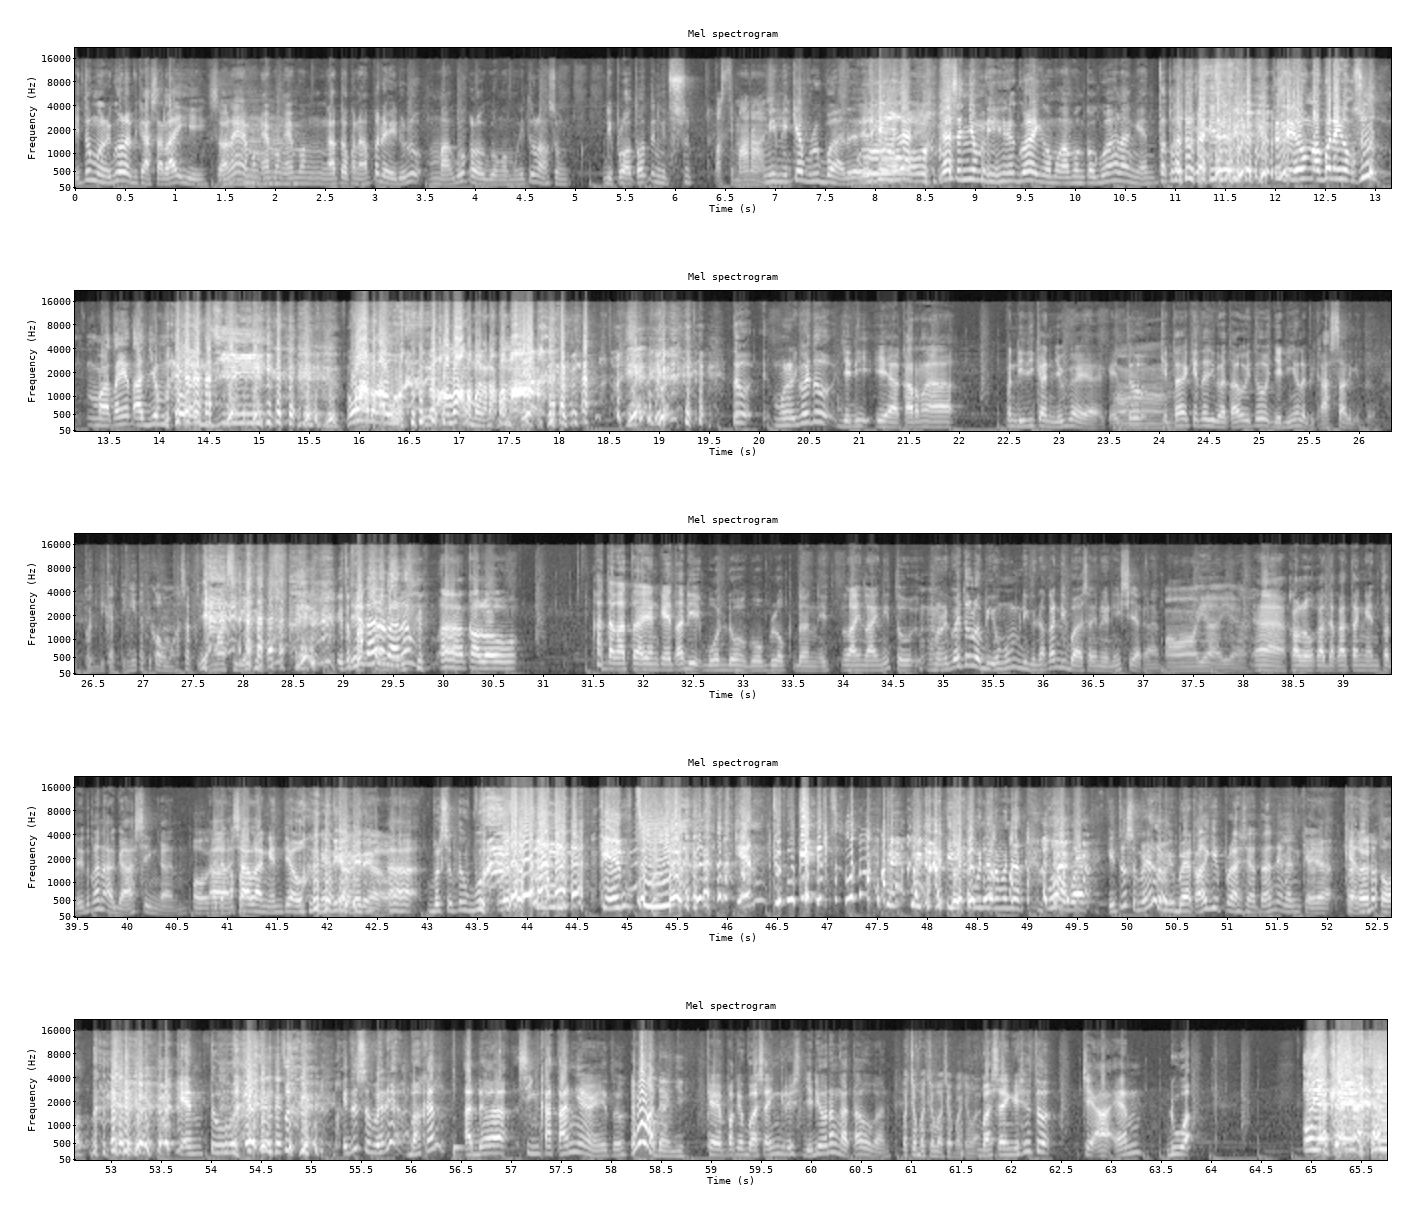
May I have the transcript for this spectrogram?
itu menurut gue lebih kasar lagi. Soalnya emang emang emang nggak tahu kenapa dari dulu emak gue kalau gue ngomong itu langsung diplototin gitu. Pasti marah sih. Mimiknya berubah. Oh. Nggak senyum nih. Gue lagi ngomong sama kok gue lah ngentot lah. Terus dia emak gue nengok sud, matanya tajam. Anjing. Wah apa kamu? Nggak apa apa apa apa. tuh menurut gue tuh jadi ya karena pendidikan juga ya. Itu Oh. kita kita juga tahu itu jadinya lebih kasar gitu. Pendidikan tinggi tapi kalau ngomong kasar percuma sih kan. Itu Jadi fakta karena, karena eh, kalau kata-kata yang kayak tadi bodoh, goblok dan it- lain-lain itu menurut gue itu lebih umum digunakan di bahasa Indonesia kan. Oh iya iya. Nah, kalau kata-kata ngentot itu kan agak asing kan. Oh, itu apa? salah ngentiau. Ngentiau, ngentiau. Eh, bersetubuh. Kentu, kentu. Iya benar-benar. Wah, Bang, itu sebenarnya lebih baik lagi persyataannya kan kayak kentot, kentu. itu sebenarnya bahkan ada singkatannya itu. Emang ada anjing? Kayak pakai bahasa Inggris. Jadi orang nggak tahu kan. Oh coba coba coba coba. Bahasa Inggrisnya tuh C A N 2. Oh ya Kentu.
